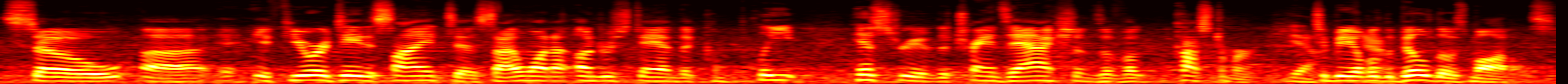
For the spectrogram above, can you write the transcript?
So uh, if you're a data scientist, I want to understand the complete history of the transactions of a customer Yeah. to be able Yeah. to build those models.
